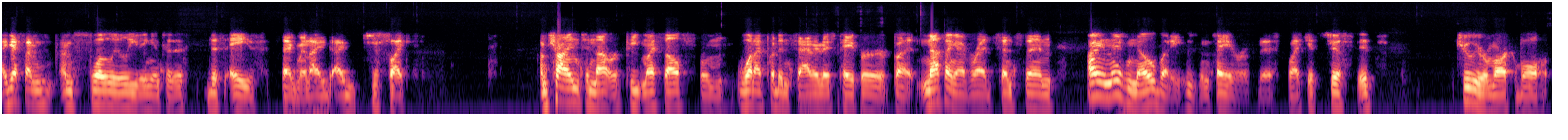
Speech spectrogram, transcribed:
I guess I'm I'm slowly leading into this this A's segment. I I just like I'm trying to not repeat myself from what I put in Saturday's paper, but nothing I've read since then. I mean, there's nobody who's in favor of this. Like, it's just, it's truly remarkable,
